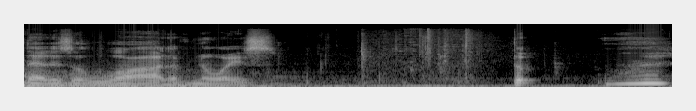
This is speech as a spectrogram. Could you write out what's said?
That is a lot of noise. What?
